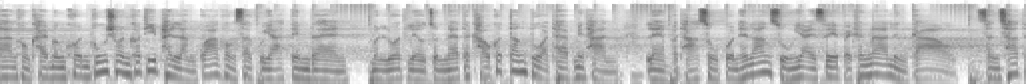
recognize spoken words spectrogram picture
ร่างของใครบางคนพุ่งชนเข้าที่แผ่นหลังกว้างของซากุยะเต็มแรง มันรวดเร็วจนแม้แต่เขาก็ตั้งตัวแทบไม่ทัน แรงประทะส่งผลให้ร่างสูงใหญ่เซไปข้างหน้าหนึ่งก้าวสัญชาต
